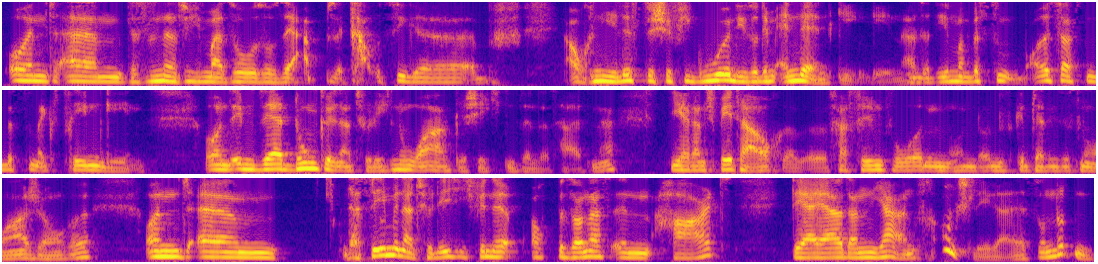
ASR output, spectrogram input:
Und ähm, das sind natürlich immer so so sehr, sehr kauzige, auch nihilistische Figuren, die so dem Ende entgegengehen. Also die immer bis zum Äußersten, bis zum Extrem gehen. Und eben sehr dunkel natürlich, Noir-Geschichten sind das halt, ne? Die ja dann später auch äh, verfilmt wurden und, und es gibt ja dieses Noir-Genre. Und ähm, das sehen wir natürlich, ich finde auch besonders in Heart, der ja dann ja ein Frauenschläger ist, so ein Nutten,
